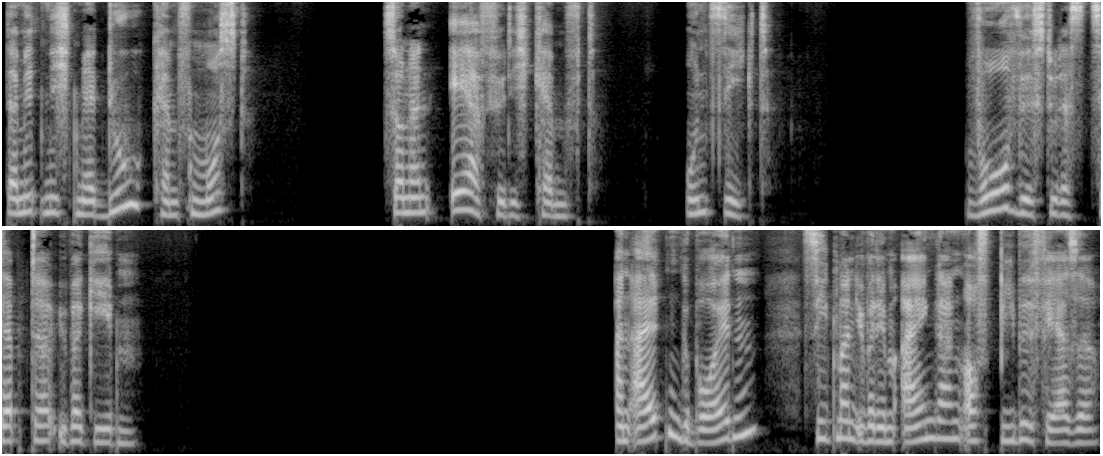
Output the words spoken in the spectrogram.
damit nicht mehr du kämpfen musst, sondern er für dich kämpft und siegt. Wo willst du das Zepter übergeben? An alten Gebäuden sieht man über dem Eingang oft Bibelverse.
